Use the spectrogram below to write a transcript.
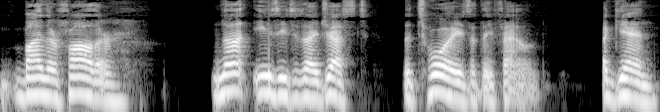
by their father, not easy to digest. The toys that they found, again,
